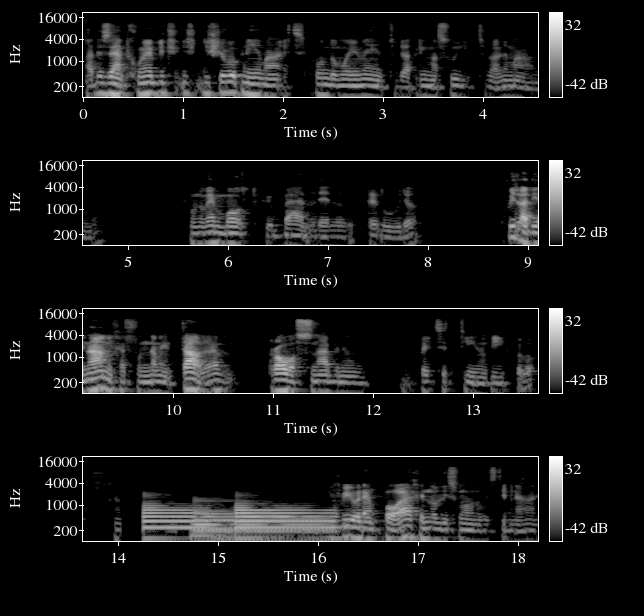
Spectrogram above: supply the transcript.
ad esempio, come dicevo prima, il secondo movimento della prima suite l'Allemande, secondo me è molto più bello del preludio. Qui la dinamica è fondamentale, eh? provo a suonarvene un, pezzettino piccolo. Qui ora è un po' eh, che non li suono questi binari.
